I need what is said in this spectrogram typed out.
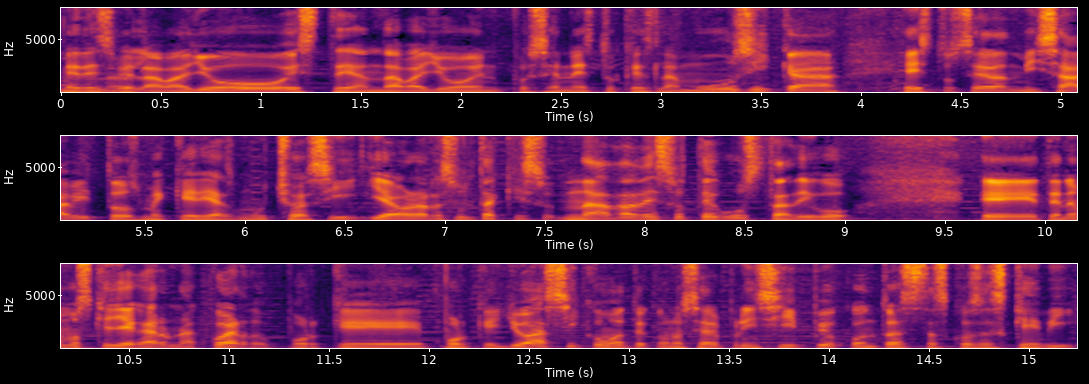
me desvelaba yo, este, andaba yo en, pues, en esto que es la música, estos eran mis hábitos, me querías mucho así, y ahora resulta que eso- nada de eso te gusta. Digo, eh, tenemos que llegar a un acuerdo, porque, porque yo así como te conocí al principio, con todas estas cosas que vi,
